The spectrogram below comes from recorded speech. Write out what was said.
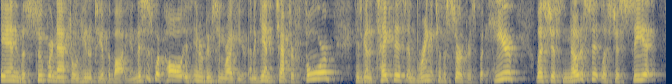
in the supernatural unity of the body. And this is what Paul is introducing right here. And again, chapter 4, he's going to take this and bring it to the surface. But here, let's just notice it, let's just see it,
